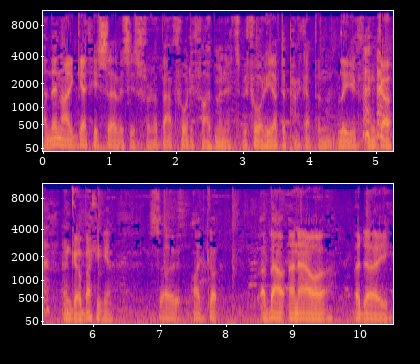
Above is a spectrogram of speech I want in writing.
and then I'd get his services for about 45 minutes before he'd have to pack up and leave and go and go back again. So I'd got about an hour a day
